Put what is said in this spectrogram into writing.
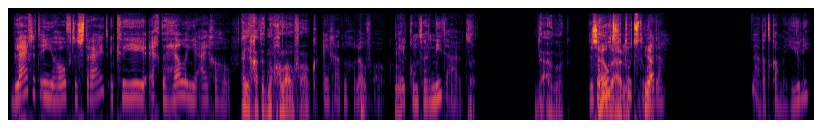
blijft het in je hoofd een strijd. En creëer je echt de hel in je eigen hoofd. En je gaat het nog geloven ook. En je gaat nog geloven ook. En je komt er niet uit. Duidelijk. Dus het Heel moet duidelijk. getoetst worden. Nou, dat kan met jullie.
